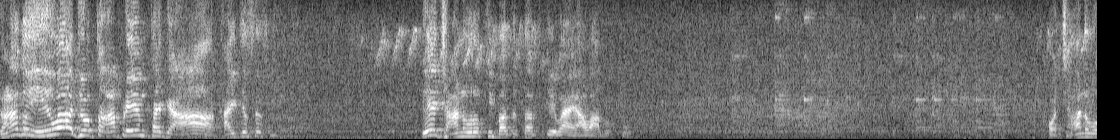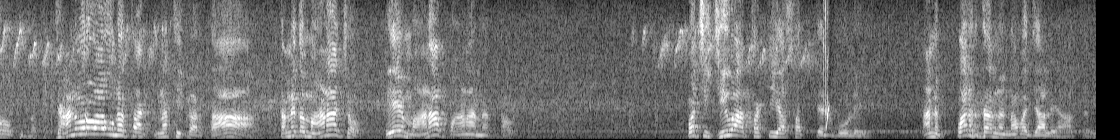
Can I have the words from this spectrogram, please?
ઘણા તો એવા જોતા આપણે એમ થાય કે આ ખાઈ જશે શું? એ જાનવરોથી બદતર કહેવાય આવા લોકો. જાનવરોથી બદ, જાનવરો આવું નથા- કરતા. તમે તો માણા છો. એ માણા પાણા ન થાવ. પછી જીવા થકી અસત્યને બોલે. અને પરધન નવ જાલે હાથરે.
